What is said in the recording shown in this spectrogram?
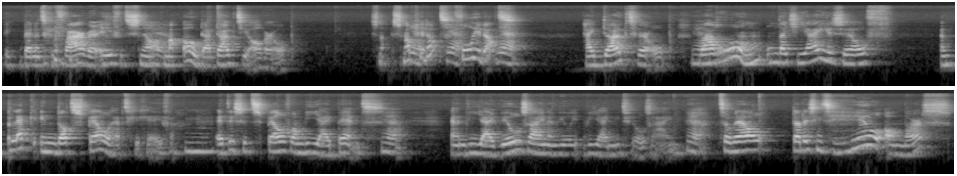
ik ben het gevaar weer even te snel af. Ja. Maar oh, daar duikt hij alweer op. Snap, snap Ja, je dat? Voel je dat? Hij duikt weer op. Ja. Waarom? Omdat jij jezelf een plek in dat spel hebt gegeven. Mhm. Het is het spel van wie jij bent. Ja. En wie jij wil zijn en wie, wie jij niet wil zijn. Ja. Terwijl dat is iets heel anders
